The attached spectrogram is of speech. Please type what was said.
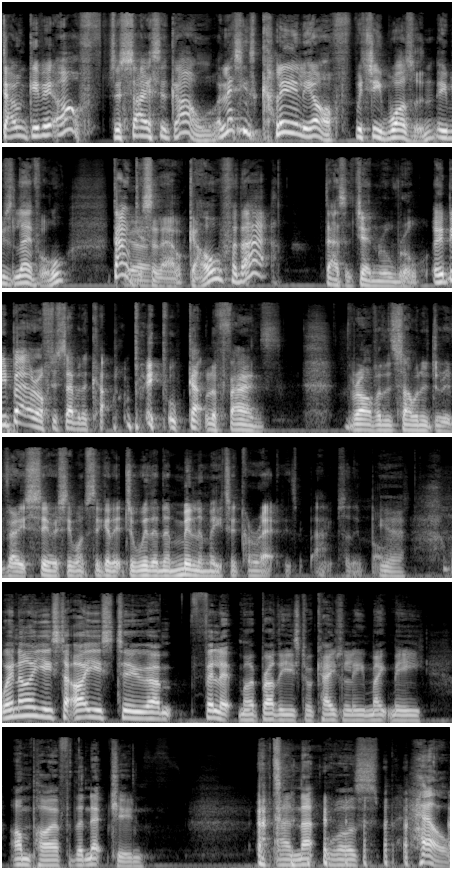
don't give it off. Just say it's a goal. Unless he's clearly off, which he wasn't, he was level. Don't disallow a goal for that. That's a general rule. It'd be better off just having a couple of people, couple of fans, rather than someone who do it very seriously wants to get it to within a millimetre correct. It's absolute bollocks. Yeah. When I used to, I used to, um, Philip, my brother, used to occasionally make me umpire for the Neptune. And that was hell.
